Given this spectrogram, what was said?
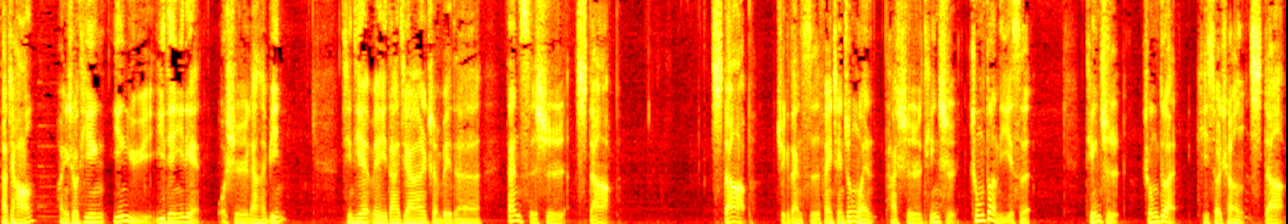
大家好，欢迎收听英语一天一练，我是梁海滨。今天为大家准备的单词是 stop。stop 这个单词翻译成中文，它是停止、中断的意思。停止、中断可以说成 stop，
